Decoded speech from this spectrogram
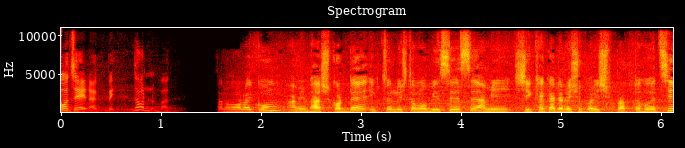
বজায় রাখবে। ধন্যবাদ। আসসালামু আলাইকুম, আমি ভাস্কর দে, একচল্লিশতম বিসিএসে আমি শিক্ষা ক্যাডারে সুপারিশপ্রাপ্ত হয়েছি।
